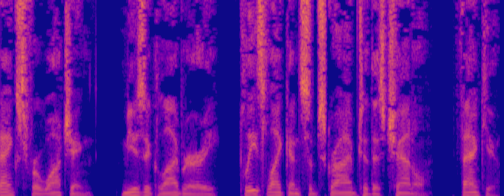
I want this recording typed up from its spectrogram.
Thanks for watching, Music Library, please like and subscribe to this channel, thank you.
